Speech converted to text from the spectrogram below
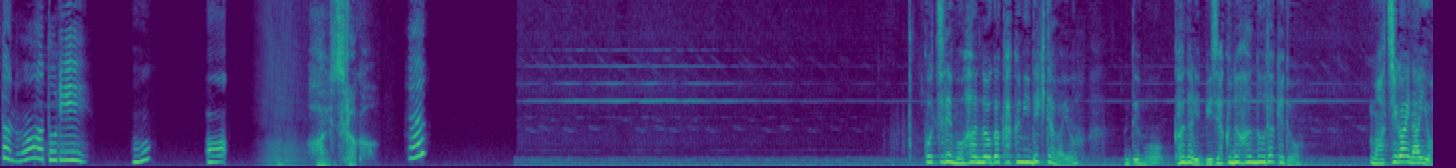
したのアトリー？ん？あ。あいつらがこっちでも反応が確認できたわよ。でもかなり微弱な反応だけど。間違いないよ。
